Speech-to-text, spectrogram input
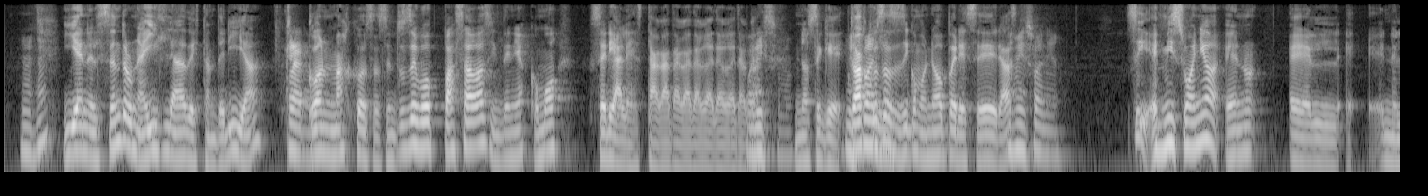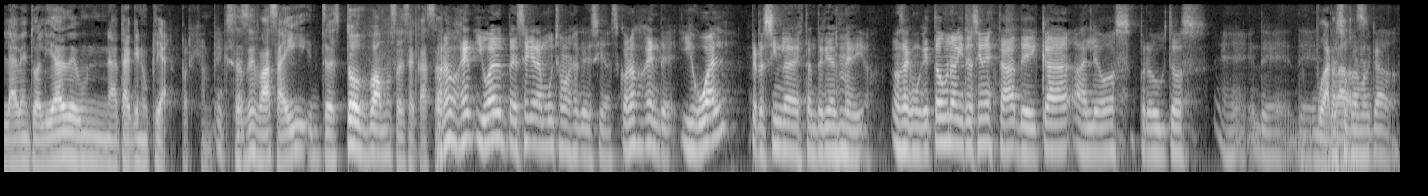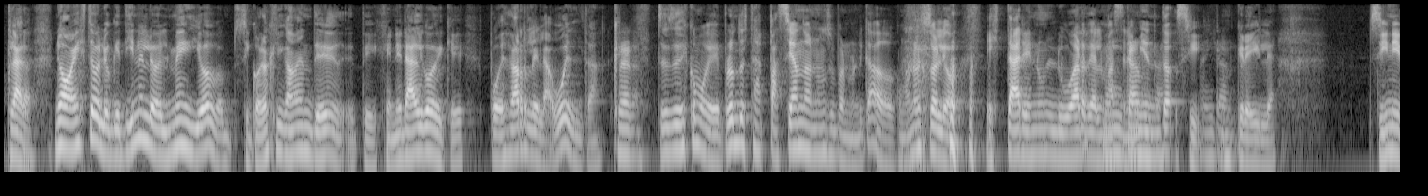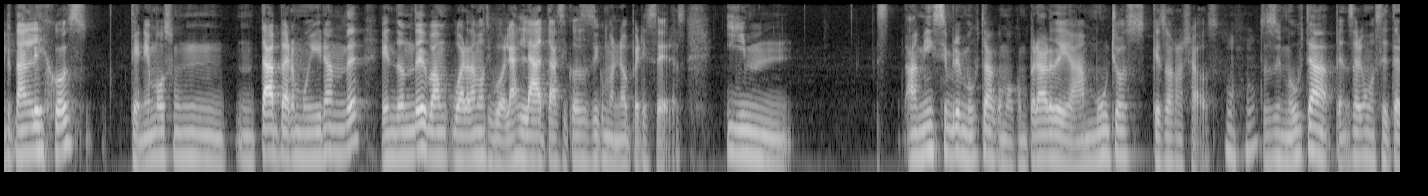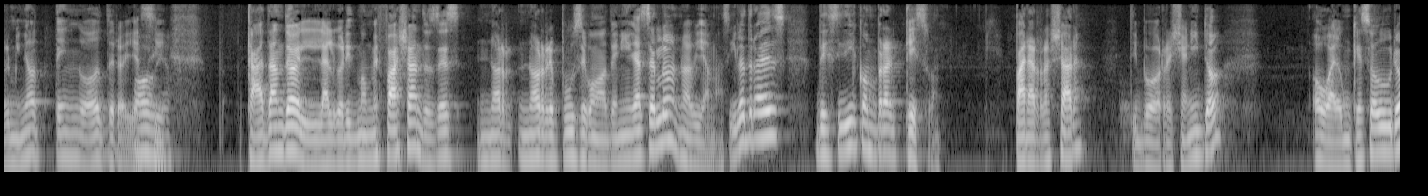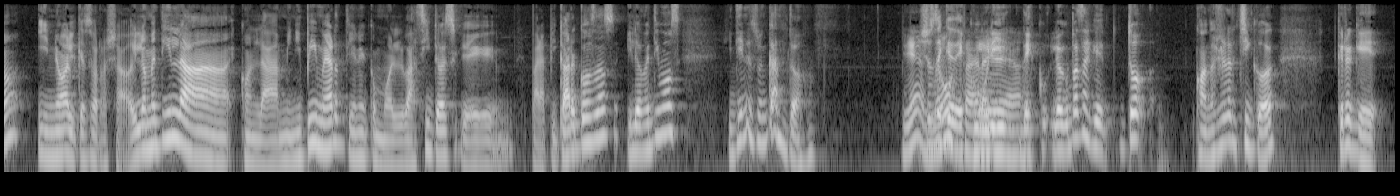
y en el centro una isla de estantería Claro. con más cosas. Entonces vos pasabas y tenías como cereales, taca, taca, taca, taca, taca. Buenísimo. No sé qué. Mi Todas sueño. cosas así como no perecederas. Es mi sueño. Sí, es mi sueño en, el- en la eventualidad de un ataque nuclear, por ejemplo. Exacto. Entonces vas ahí, entonces todos vamos a esa casa. Conozco gente, igual pensé que era mucho más lo que decías. Conozco gente igual, pero sin la de estantería en medio. O sea, como que toda una habitación está dedicada a los productos eh, de, del supermercado. Claro. No, esto lo que tiene lo del medio, psicológicamente, te genera algo de que puedes darle la vuelta. claro. Entonces es como que de pronto estás paseando en un supermercado. Como no es solo estar en un lugar de Me almacenamiento. encanta, sí, me increíble. Sin ir tan lejos, tenemos un, un tupper muy grande en donde guardamos tipo las latas y cosas así como no pereceras. Y mm, a mí siempre me gusta como comprar de a muchos quesos rallados. Ujú. Entonces me gusta pensar como se terminó, tengo otro y así. Obvio. Cada tanto el algoritmo me falla, entonces no, no repuse cuando tenía que hacerlo, no había más. Y la otra vez decidí comprar queso para rallar, tipo rellenito, o algún queso duro, y no el queso rallado. Y lo metí en la, con la mini pimer, tiene como el vasito ese que, para picar cosas, y lo metimos y tiene su encanto. Bien, Yo sé que descubrí. descu- lo que pasa es que to- cuando yo era chico, creo que.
